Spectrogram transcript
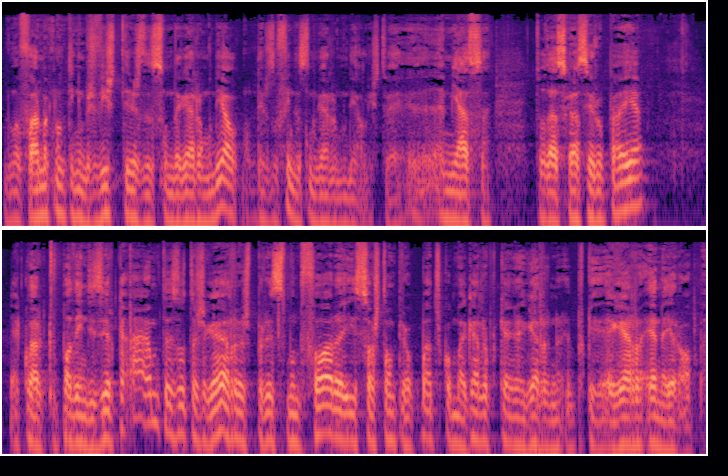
de uma forma que não tínhamos visto desde a Segunda Guerra Mundial, desde o fim da Segunda Guerra Mundial. Isto é, ameaça toda a segurança europeia. É claro que podem dizer que há muitas outras guerras para esse mundo fora e só estão preocupados com uma guerra porque a guerra, porque a guerra é na Europa.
